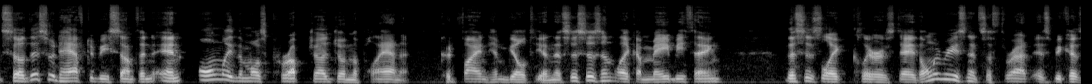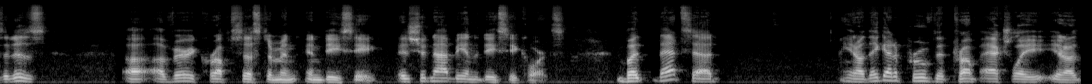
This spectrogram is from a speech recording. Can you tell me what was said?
So this would have to be something and only the most corrupt judge on the planet could find him guilty in this this isn't like a maybe thing this is like clear as day. The only reason it's a threat is because it is a, a very corrupt system in, in DC. It should not be in the DC courts. But that said, you know, they got to prove that Trump actually, you know,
